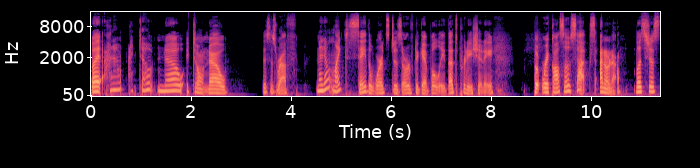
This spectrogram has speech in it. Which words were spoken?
But I don't I don't know. I don't know. This is rough. And I don't like to say the words deserve to get bullied. That's pretty shitty but Rick also sucks. I don't know. Let's just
